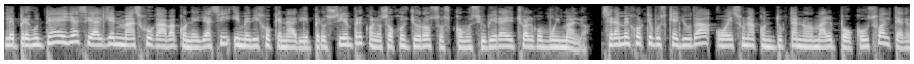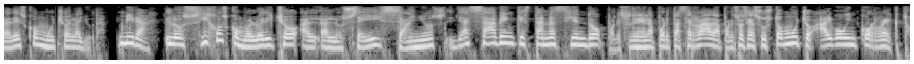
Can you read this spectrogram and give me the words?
Le pregunté a ella si alguien más jugaba con ella así y me dijo que nadie, pero siempre con los ojos llorosos, como si hubiera hecho algo muy malo. ¿Será mejor que busque ayuda o es una conducta normal poco usual? Te agradezco mucho la ayuda. Mira, los hijos, como lo he dicho, a, los seis años ya saben que están haciendo, por eso tienen la puerta cerrada, por eso se asustó mucho, algo incorrecto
